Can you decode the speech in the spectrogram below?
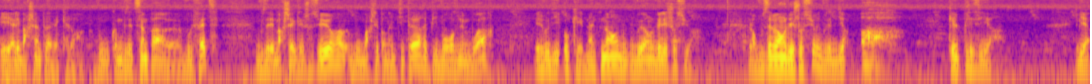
et allez marcher un peu avec. Alors, vous, comme vous êtes sympa, euh, vous le faites. Vous allez marcher avec les chaussures, vous marchez pendant une petite heure et puis vous revenez me voir. Et je vous dis, ok, maintenant vous pouvez enlever les chaussures. Alors vous allez enlever les chaussures et vous allez dire, oh, quel plaisir. Eh bien,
